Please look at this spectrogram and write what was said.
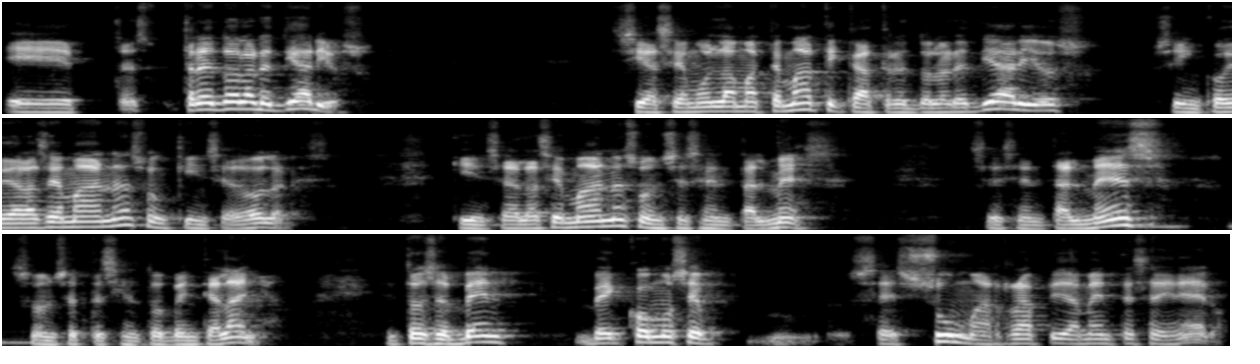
Eh, tres dólares diarios. Si hacemos la matemática, 3 dólares diarios, 5 días a la semana son 15 dólares. 15 a la semana son 60 al mes. 60 al mes son 720 al año. Entonces, ven, ven cómo se, se suma rápidamente ese dinero.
